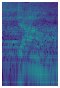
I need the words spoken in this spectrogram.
Shut down.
